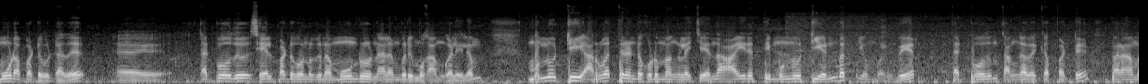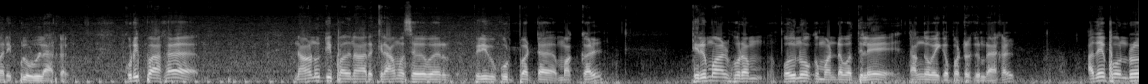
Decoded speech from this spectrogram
மூடப்பட்டு விட்டது. தற்போது செயல்பட்டு கொண்டிருக்கிற மூன்று நலன்புரி முகாம்களிலும் முன்னூற்றி அறுபத்தி ரெண்டு குடும்பங்களைச் சேர்ந்த ஆயிரத்தி முன்னூற்றி எண்பத்தி ஒன்பது பேர் தற்போதும் தங்க வைக்கப்பட்டு பராமரிப்பில் உள்ளார்கள். குறிப்பாக நானூற்றி பதினாறு கிராம சேவர் பிரிவுக்குட்பட்ட மக்கள் திருமால்புரம் பொதுநோக்கு மண்டபத்திலே தங்க வைக்கப்பட்டிருக்கின்றார்கள். அதே போன்று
